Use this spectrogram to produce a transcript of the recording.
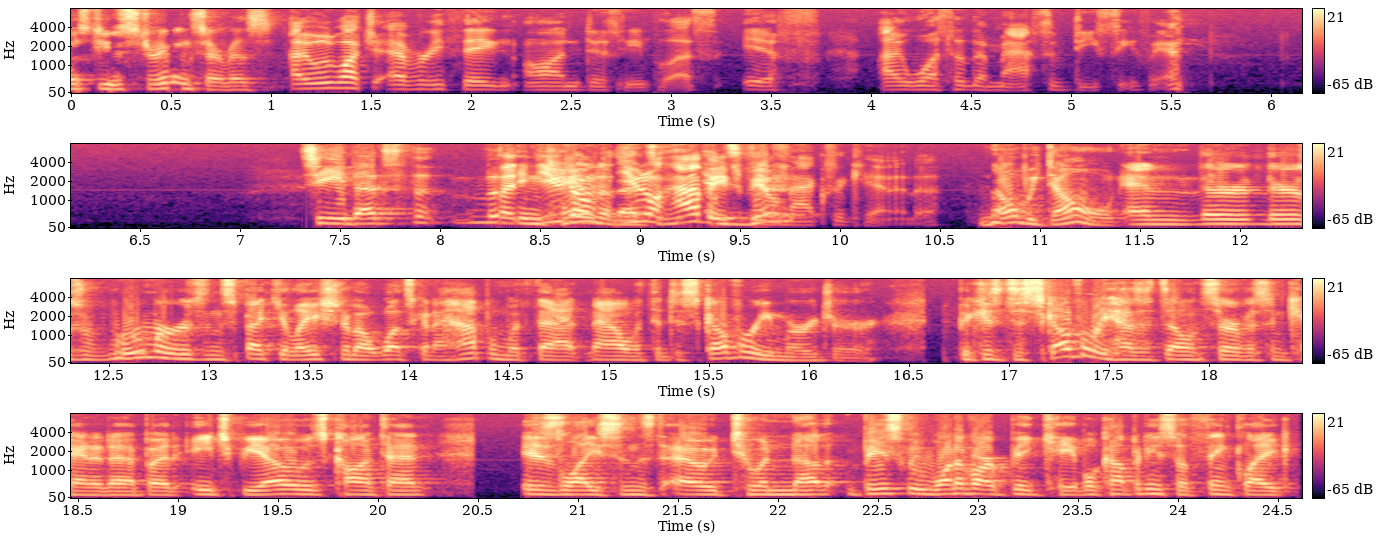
most used streaming service. I would watch everything on Disney Plus if I wasn't a massive DC fan. See, that's the. But you Canada, don't you don't have HBO. Max in Canada. No, we don't. And there there's rumors and speculation about what's going to happen with that now with the Discovery merger because Discovery has its own service in Canada, but HBO's content is licensed out to another basically one of our big cable companies, so think like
